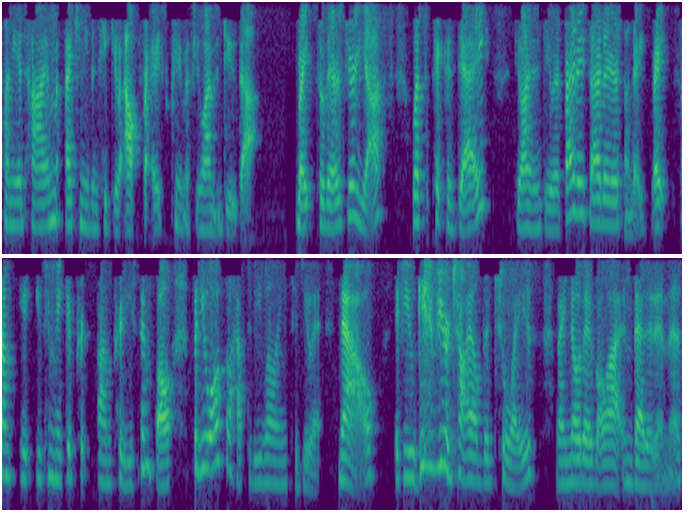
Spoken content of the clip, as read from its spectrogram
plenty of time. I can even take you out for ice cream if you want to do that. Right? So there's your yes. Let's pick a day. Do you want to do it Friday, Saturday, or Sunday? Right? Some you can make it um, pretty simple, but you also have to be willing to do it. Now, if you give your child the choice, and I know there's a lot embedded in this,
